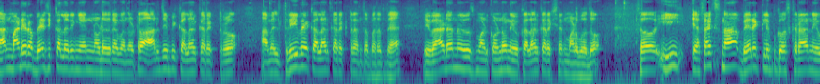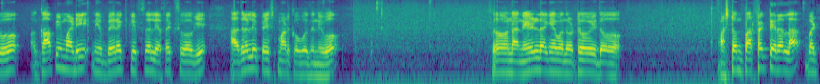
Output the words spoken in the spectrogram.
ನಾನು ಮಾಡಿರೋ ಬೇಸಿಕ್ ಕಲರಿಂಗ್ ಏನು ನೋಡಿದ್ರೆ ಬಂದ್ಬಿಟ್ಟು R G B colour corrector ಆಮೇಲೆ ತ್ರೀ ವೇ ಕಲರ್ ಕರೆಕ್ಟ್ರ್ ಅಂತ ಬರುತ್ತೆ. ಇವ್ಯಾಡನ್ನು ಯೂಸ್ ಮಾಡಿಕೊಂಡು ನೀವು ಕಲರ್ ಕರೆಕ್ಷನ್ ಮಾಡ್ಬೋದು. ಸೊ ಈ ಎಫೆಕ್ಟ್ಸ್ನ ಬೇರೆ ಕ್ಲಿಪ್ಗೋಸ್ಕರ ನೀವು ಕಾಪಿ ಮಾಡಿ ನೀವು ಬೇರೆ ಕ್ಲಿಪ್ಸಲ್ಲಿ ಎಫೆಕ್ಟ್ಸ್ ಹೋಗಿ ಅದರಲ್ಲಿ ಪೇಸ್ಟ್ ಮಾಡ್ಕೋಬೋದು ನೀವು. ಸೊ ನಾನು ಹೇಳ್ದಂಗೆ ಬಂದ್ಬಿಟ್ಟು ಇದು ಅಷ್ಟೊಂದು ಪರ್ಫೆಕ್ಟ್ ಇರಲ್ಲ ಬಟ್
